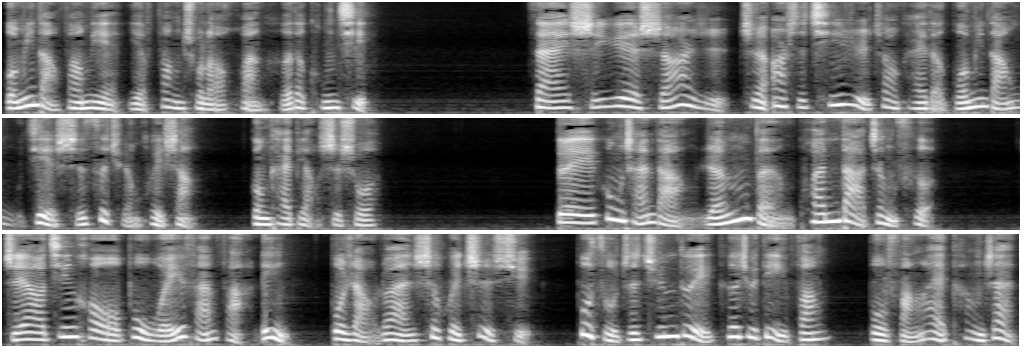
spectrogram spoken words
国民党方面也放出了缓和的空气。在十一月十二日至二十七日召开的国民党五届十次全会上，公开表示说：“对共产党人本宽大政策，只要今后不违反法令，不扰乱社会秩序，不组织军队割据地方，不妨碍抗战，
